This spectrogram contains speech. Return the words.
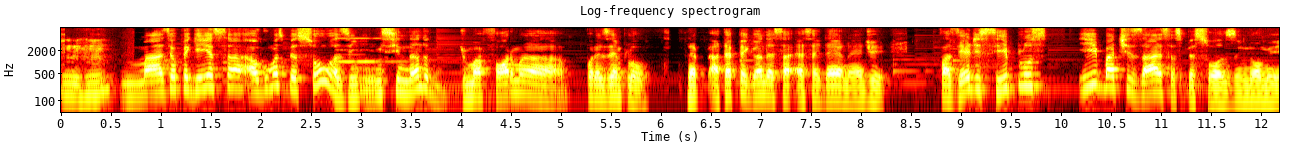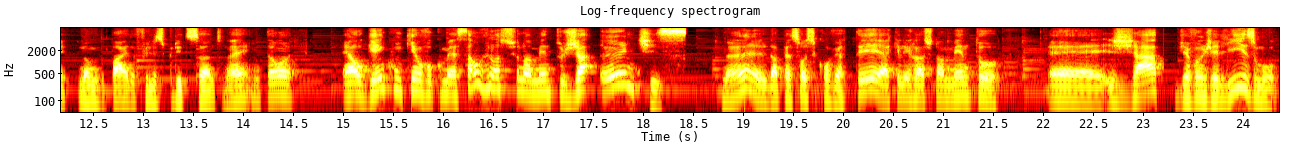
Uhum. Mas eu peguei essa, algumas pessoas ensinando de uma forma, por exemplo, né, até pegando essa, essa ideia, né, de fazer discípulos e batizar essas pessoas em nome, nome do Pai, do Filho e do Espírito Santo, né? Então, é alguém com quem eu vou começar um relacionamento já antes, né, da pessoa se converter, aquele relacionamento é, já de evangelismo,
